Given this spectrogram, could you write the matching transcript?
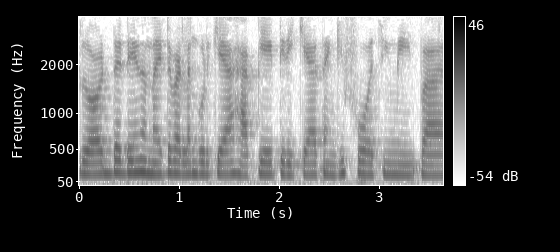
ത്രൂ ഔട്ട് ദ ഡേ നന്നായിട്ട് വെള്ളം കുടിക്കുക ഹാപ്പി ആയിട്ടിരിക്കുക. Thank you for watching me bye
